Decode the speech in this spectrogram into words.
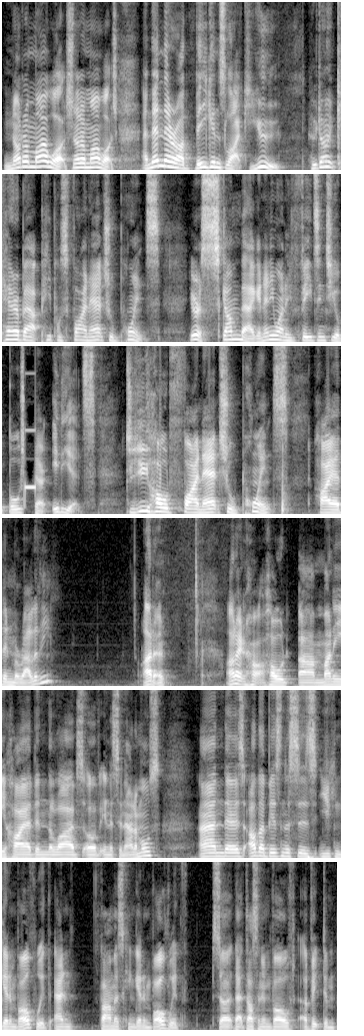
Not on my watch, not on my watch. And then there are vegans like you who don't care about people's financial points. You're a scumbag, and anyone who feeds into your bullshit are idiots. Do you hold financial points higher than morality? I don't. I don't hold uh, money higher than the lives of innocent animals. And there's other businesses you can get involved with, and farmers can get involved with. So that doesn't involve a victim.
